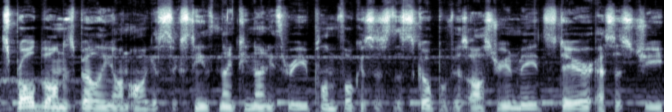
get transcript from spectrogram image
Sprawled on his belly on August 16, 1993, Plumb focuses the scope of his Austrian made Steyr SSG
